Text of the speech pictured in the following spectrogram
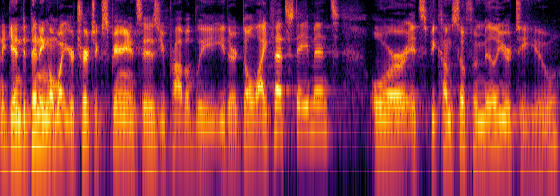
And again, depending on what your church experience is, you probably either don't like that statement or it's become so familiar to you,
